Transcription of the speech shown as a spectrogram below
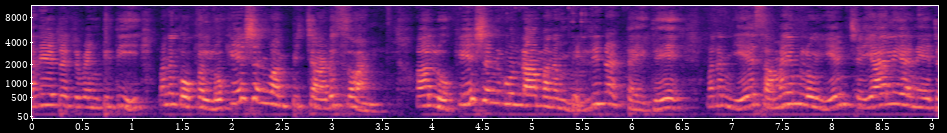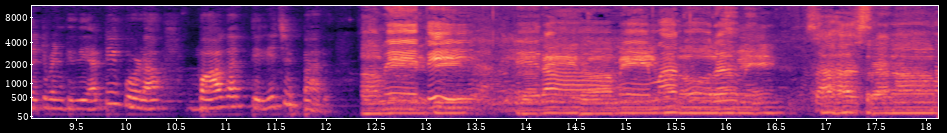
అనేటటువంటిది మనకు ఒక లొకేషన్ పంపించాడు స్వామి. ఆ లొకేషన్ గుండా మనం వెళ్ళినట్టయితే మనం ఏ సమయంలో ఏం చేయాలి అనేటటువంటిది అది కూడా బాగా తెలియచెప్పారు రామేతి రామే సహస్రనామ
